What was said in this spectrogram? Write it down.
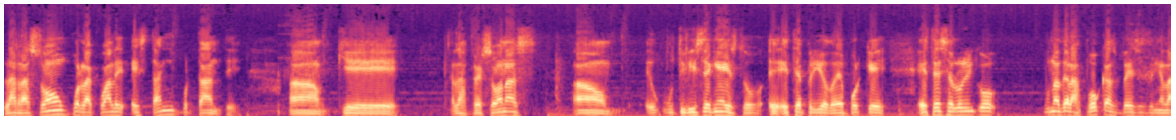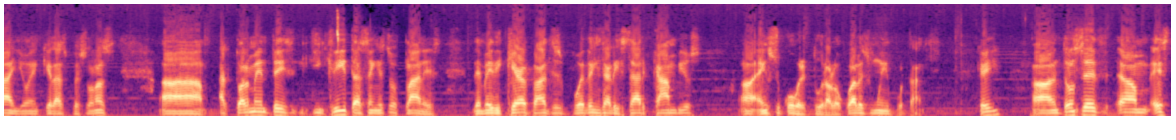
la razón por la cual es tan importante um, que las personas utilicen esto, e, este periodo, es porque este es el único, una de las pocas veces en el año en que las personas Ah, actualmente inscritas en estos planes de Medicare Advantage pueden realizar cambios ah, en su cobertura, lo cual es muy importante. Ah, entonces, es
